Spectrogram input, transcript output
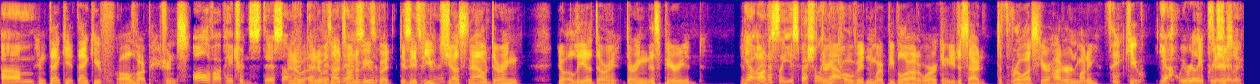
Um, and thank you, thank you for all of our patrons. all of our patrons. There's some. I know, that, that I know it's not a ton of you, but if, if you beginning. just now during, you know, Aaliyah during during this period, yeah, life, honestly, especially during now. COVID and where people are out of work, and you decided to throw us your hard-earned money, thank you. Yeah, we really appreciate Seriously. it.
